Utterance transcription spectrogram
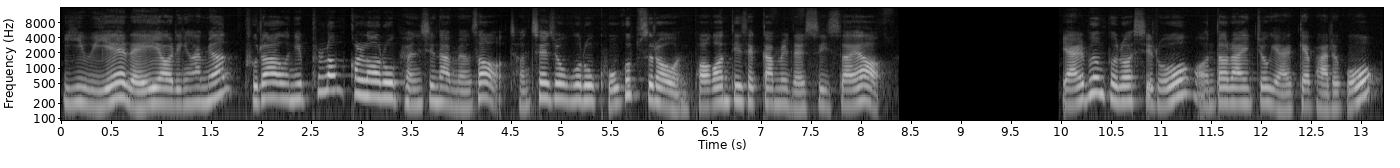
이 위에 레이어링 하면 브라운이 플럼 컬러로 변신하면서 전체적으로 고급스러운 버건디 색감을 낼 수 있어요. 얇은 브러쉬로 언더라인 쪽 얇게 바르고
